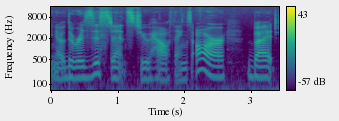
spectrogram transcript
you know the resistance to how things are, but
